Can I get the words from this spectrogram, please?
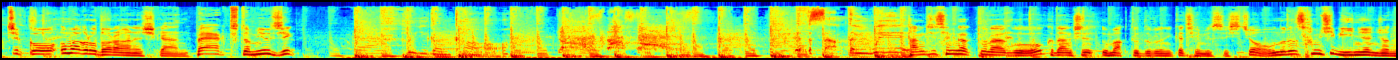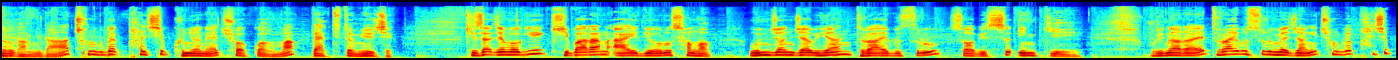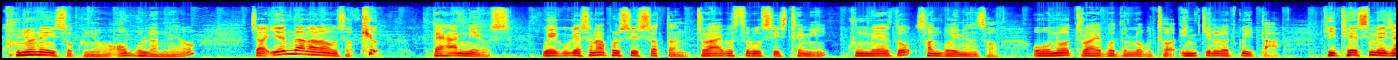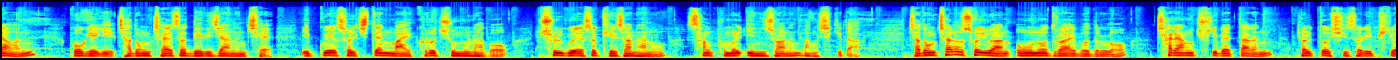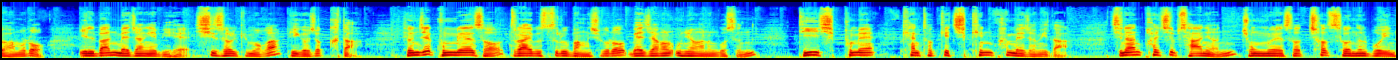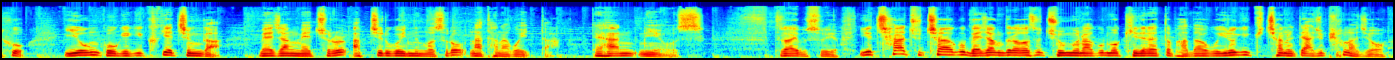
추억 찍고 음악으로 돌아가는 시간 Back to the Music 당시 생각도 나고 그 당시 음악도 들으니까 재밌으시죠? 오늘은 32년 전으로 갑니다. 1989년의 추억과 음악 Back to the Music 기사 제목이 기발한 아이디어로 성업 운전자 위한 드라이브 스루 서비스 인기 우리나라의 드라이브 스루 매장이 1989년에 있었군요. 어, 몰랐네요. 자, 옛날 아나운서 큐! 대한뉴스. 외국에서나 볼 수 있었던 드라이브 스루 시스템이 국내에도 선보이면서 오너 드라이버들로부터 인기를 얻고 있다. DTS 매장은 고객이 자동차에서 내리지 않은 채 입구에 설치된 마이크로 주문하고 출구에서 계산한 후 상품을 인수하는 방식이다. 자동차를 소유한 오너 드라이버들로 차량 출입에 따른 별도 시설이 필요하므로 일반 매장에 비해 시설 규모가 비교적 크다. 현재 국내에서 드라이브 스루 방식으로 매장을 운영하는 곳은 D 식품의 켄터키 치킨 판매점이다. 지난 84년 종로에서 첫 선을 보인 후 이용 고객이 크게 증가, 매장 매출을 앞지르고 있는 것으로 나타나고 있다. 대한 뉴스. 드라이브 스루요. 이게 차 주차하고 매장 들어가서 주문하고 뭐 기다렸다 받아오고 이러기 귀찮을 때 아주 편하죠.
